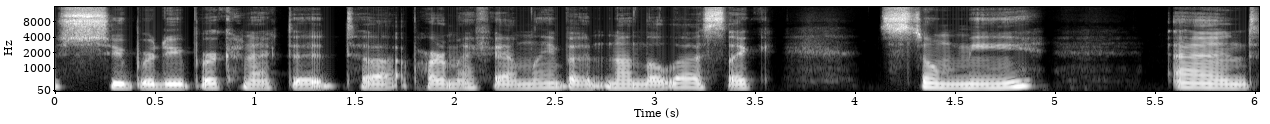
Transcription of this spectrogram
super duper connected to that part of my family, but nonetheless, like, still me. And,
